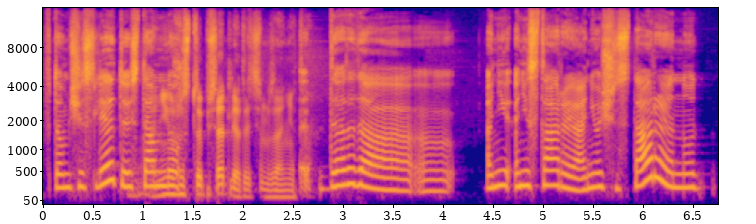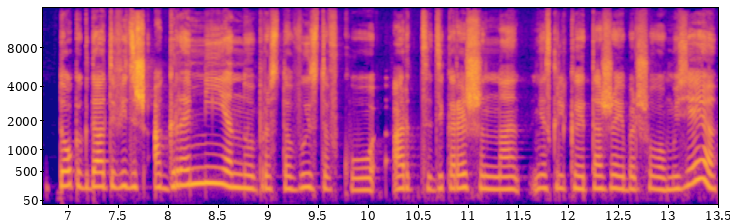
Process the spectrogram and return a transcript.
в том числе. То есть там, Они ну, уже 150 лет этим заняты. Э, да-да-да. Они, они старые, они очень старые, но то, когда ты видишь огроменную просто выставку art decoration на несколько этажей большого музея,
